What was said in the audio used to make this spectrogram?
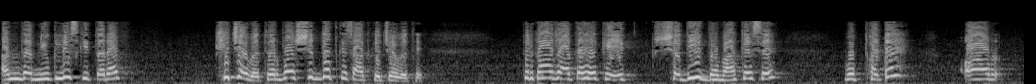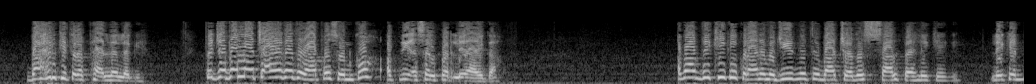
اندر نیوکلس کی طرف کھچے ہوئے تھے اور بہت شدت کے ساتھ کھچے ہوئے تھے۔ پھر کہا جاتا ہے کہ ایک شدید دھماکے سے وہ پھٹے اور باہر کی طرف پھیلنے لگے۔ پھر جب اللہ چاہے گا تو واپس ان کو اپنی اصل پر لے آئے گا۔ اب آپ دیکھیے کہ قرآن مجید میں تو بات چودہ سال پہلے کی گئی۔ لیکن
